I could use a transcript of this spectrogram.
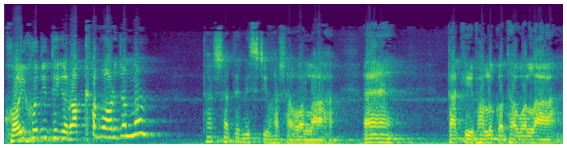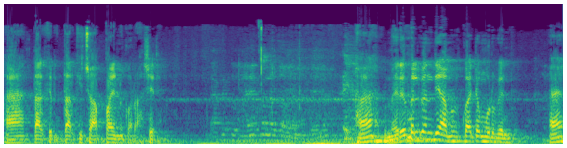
ক্ষয়ক্ষতি থেকে রক্ষা পাওয়ার জন্য তার সাথে মিষ্টি ভাষা বলা হ্যাঁ তাকে ভালো কথা বলা হ্যাঁ তাকে তার কিছু আপ্যায়ন করা সেটা। হ্যাঁ মেরে ফেলবেন দিয়ে কয়টা মরবেন হ্যাঁ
